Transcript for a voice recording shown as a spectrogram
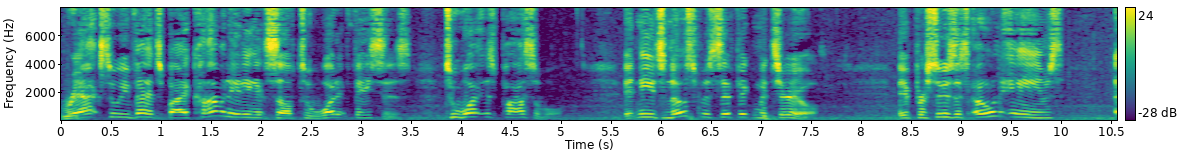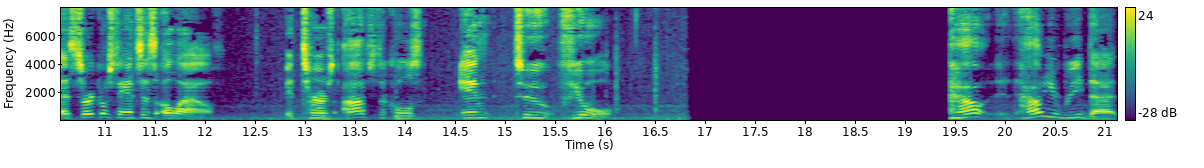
reacts to events by accommodating itself to what it faces, to what is possible. It needs no specific material. It pursues its own aims as circumstances allow. It turns obstacles into fuel. How how you read that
